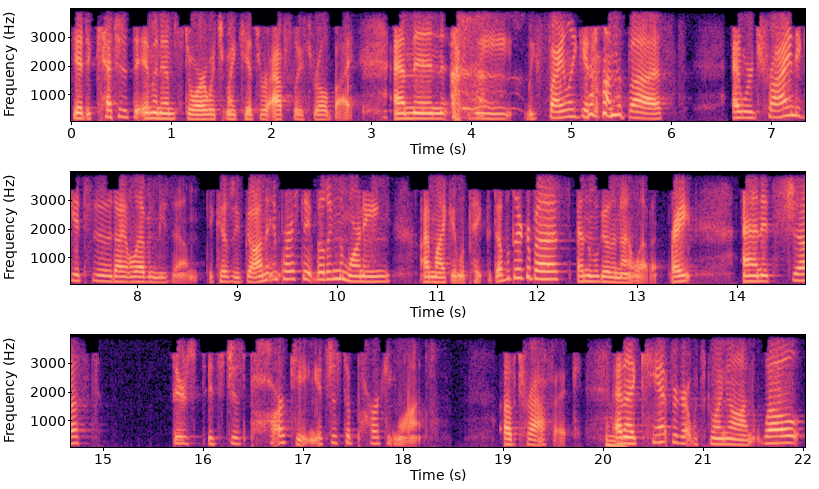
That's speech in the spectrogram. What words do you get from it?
You had to catch it at the M&M store, which my kids were absolutely thrilled by. And then we we finally get on the bus and we're trying to get to the 9/11 museum because we've gone to Empire State Building in the morning. I'm like, and we'll take the double decker bus and then we'll go to the 9/11, right? And it's just there's it's just parking. It's just a parking lot of traffic. Mm. And I can't figure out what's going on. Well,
